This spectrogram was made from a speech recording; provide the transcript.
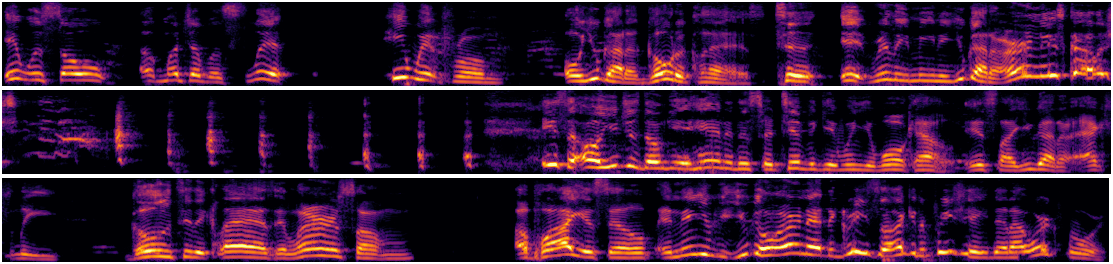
It was so uh, much of a slip. He went from, "Oh, you gotta go to class," to it really meaning you gotta earn this scholarship. he said, "Oh, you just don't get handed a certificate when you walk out. It's like you gotta actually." Go to the class and learn something apply yourself, and then you you gonna earn that degree. So I can appreciate that I work for it.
